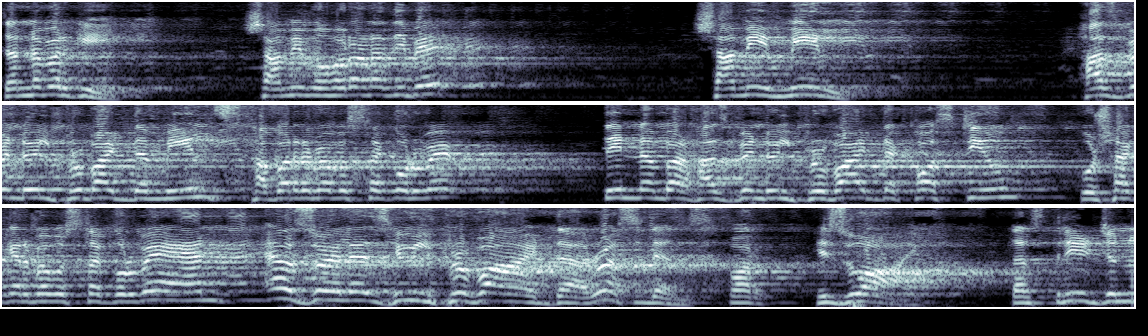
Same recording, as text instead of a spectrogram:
চার নম্বর কি? স্বামী মোহরানা দিবে। স্বামী meal. Husband will provide the meals, খাবারের ব্যবস্থা করবে। তিন নম্বর husband will provide the costume, পোশাকের ব্যবস্থা করবে। And as well as he will provide the residence for his wife তার স্ত্রীর জন্য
